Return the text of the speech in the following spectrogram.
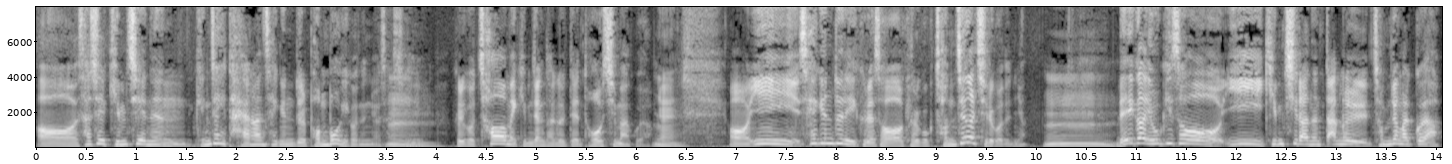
어, 사실 김치에는 굉장히 다양한 세균들 범벅이거든요, 사실. 음. 그리고 처음에 김장 담글 땐 더 심하고요. 네. 어, 이 세균들이 그래서 결국 전쟁을 치르거든요. 음. 내가 여기서 이 김치라는 땅을 점령할 거야.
